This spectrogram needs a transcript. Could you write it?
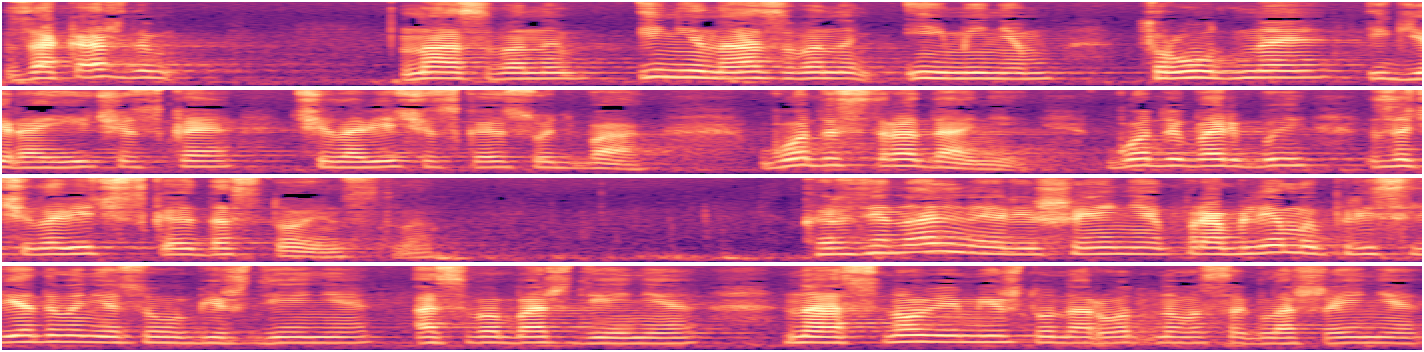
За каждым названным и неназванным именем – трудная и героическая человеческая судьба, годы страданий, годы борьбы за человеческое достоинство. Кардинальное решение проблемы преследования за убеждение, освобождения на основе международного соглашения,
